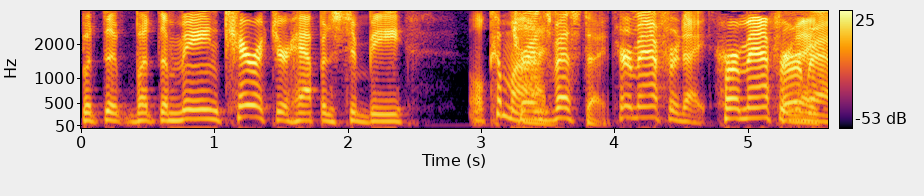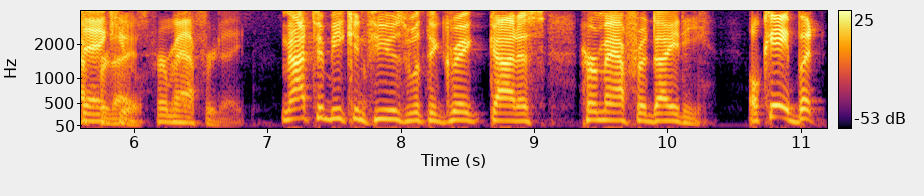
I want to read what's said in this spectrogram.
But the but the main character happens to be oh come on transvestite. Hermaphrodite. hermaphrodite. Thank you, Hermaphrodite. hermaphrodite. Not to be confused with the Greek goddess Hermaphrodite. Okay, but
